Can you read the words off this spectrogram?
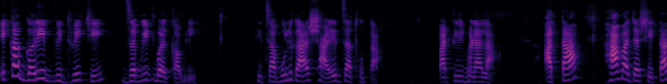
एका गरीब विधवेची जमीन बळकावली. तिचा मुलगा शाळेत जात होता. पाटील म्हणाला आता हा माझ्या शेतात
